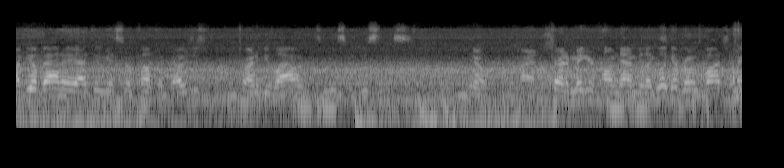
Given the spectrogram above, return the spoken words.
I feel bad I had to get so public. I was just trying to be loud to listen, listen, you know, try to make her calm down and be like, look, everyone's watching.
